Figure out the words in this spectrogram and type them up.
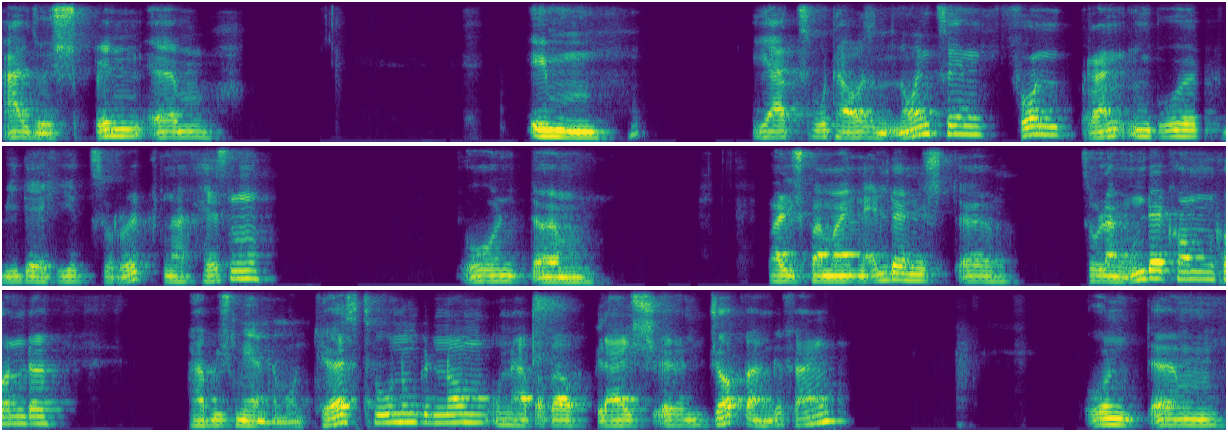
Also ich bin ähm, im Jahr 2019 von Brandenburg wieder hier zurück nach Hessen. Und ähm, weil ich bei meinen Eltern nicht äh, so lange unterkommen konnte, habe ich mir eine Monteurswohnung genommen und habe aber auch gleich äh, einen Job angefangen. Und ähm,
